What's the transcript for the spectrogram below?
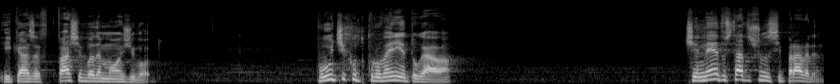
И казах, това ще бъде моят живот. Получих откровение тогава, че не е достатъчно да си праведен.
